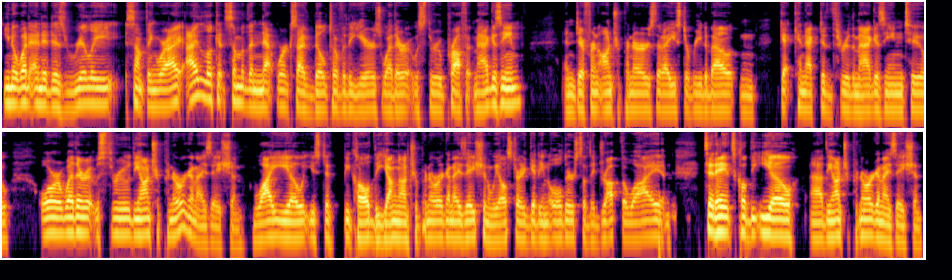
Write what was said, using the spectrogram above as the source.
you know what, and it is really something where I I look at some of the networks I've built over the years, whether it was through Profit Magazine and different entrepreneurs that I used to read about and get connected through the magazine to, or whether it was through the Entrepreneur Organization, YEO. It used to be called the Young Entrepreneur Organization. We all started getting older, so they dropped the Y, and today it's called the EO, uh, the Entrepreneur Organization.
